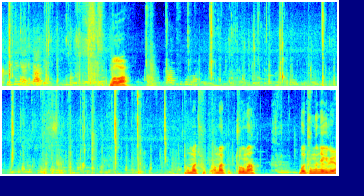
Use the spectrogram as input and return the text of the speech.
그 생각이 나지. 뭐가? 엄마 죽 엄마 죽으면? 뭐 죽는 얘기를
